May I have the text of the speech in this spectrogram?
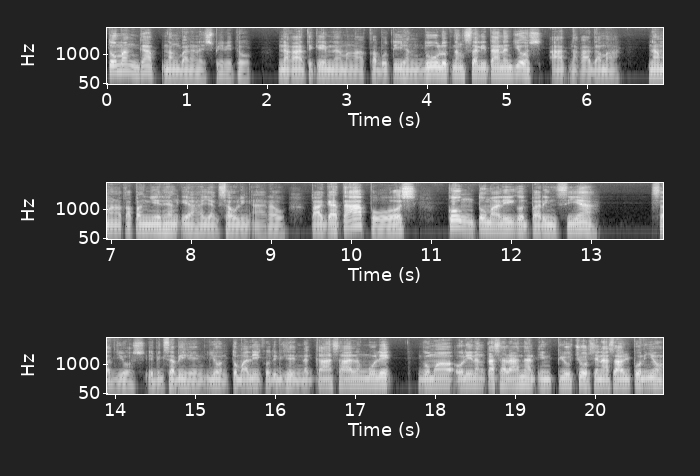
tumanggap ng banal na espiritu, nakatikim ng mga kabutihang dulot ng salita ng Diyos at nakadama ng mga kapangyarihang ihahayag sa uling araw. Pagkatapos, kung tumalikod pa rin siya sa Diyos, ibig sabihin, yun, tumalikod, ibig sabihin, nagkasalang muli, gumawa uli ng kasalanan in future, sinasabi po ninyo.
